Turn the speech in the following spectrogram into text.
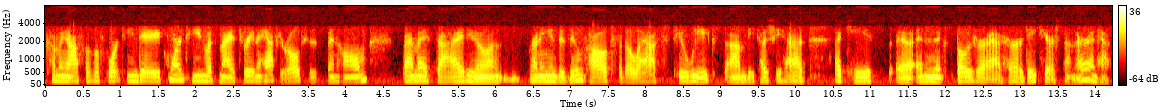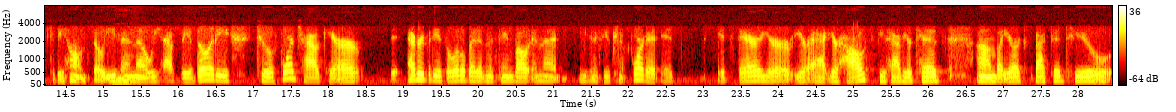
coming off of a 14 day quarantine with my three and a half year old who's been home by my side, you know, running into Zoom calls for the last two weeks um, because she had a case uh, and an exposure at her daycare center and has to be home. So even mm. though we have the ability to afford childcare, everybody is a little bit in the same boat in that even if you can afford it, it's it's there. You're you're at your house. You have your kids um, but you're expected to,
